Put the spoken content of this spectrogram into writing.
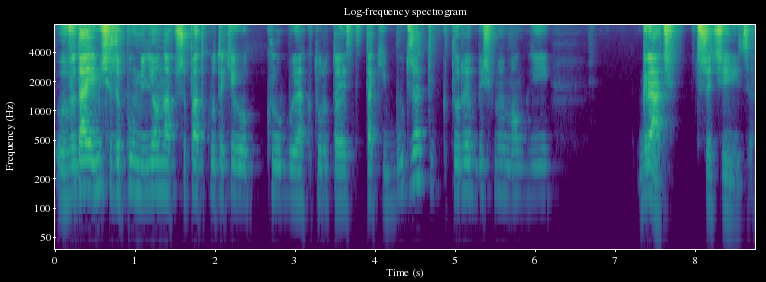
Wydaje mi się, że pół miliona w przypadku takiego klubu jak Tur to jest taki budżet, który byśmy mogli grać w trzeciej lidze.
